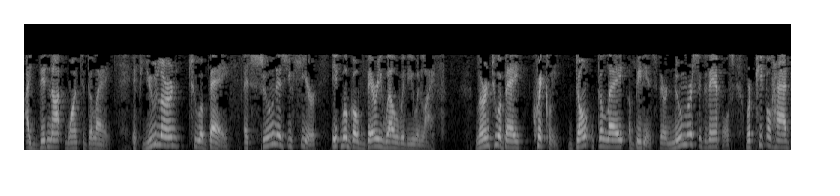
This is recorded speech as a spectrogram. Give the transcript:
I did not want to delay. If you learn to obey as soon as you hear, it will go very well with you in life. Learn to obey quickly. Don't delay obedience. There are numerous examples where people had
